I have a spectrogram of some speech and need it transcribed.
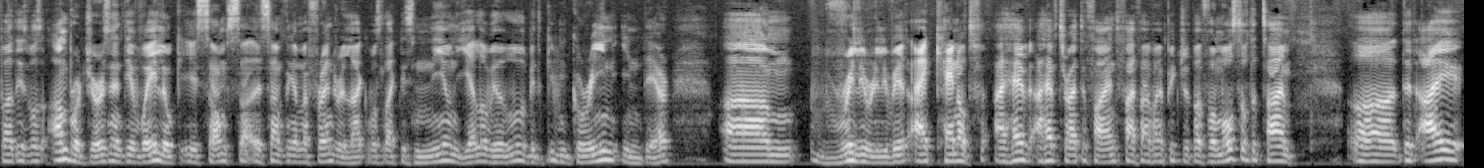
but it was Umbro jersey, and the away look is some, something that my friend really liked, was like this neon yellow with a little bit even green in there. Um, really, really weird. I cannot, I have, I have tried to find five, five, five pictures, but for most of the time uh, that I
